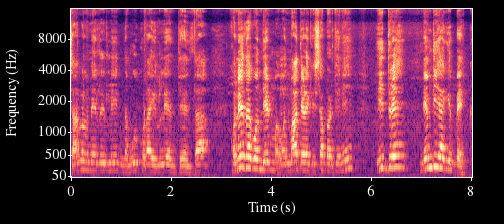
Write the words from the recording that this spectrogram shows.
ಚಾನಲ್ ಮೇಲೆ ಇರಲಿ, ನಮಗೂ ಕೂಡ ಇರಲಿ ಅಂತ ಹೇಳ್ತಾ, ಕೊನೆಯದಾಗ ಒಂದು ಏನು, ಒಂದು ಮಾತು ಹೇಳೋಕ್ಕೆ ಇಷ್ಟಪಡ್ತೀನಿ. ಇದ್ದರೆ ನೆಮ್ಮದಿಯಾಗಿರ್ಬೇಕು.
